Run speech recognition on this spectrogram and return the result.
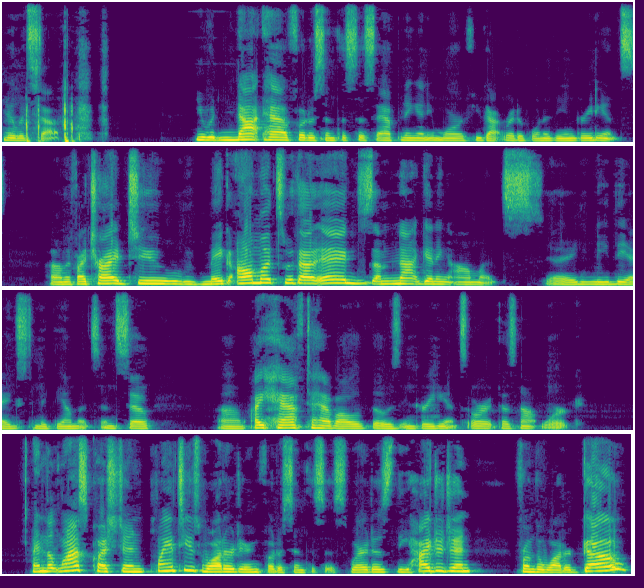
It would stop. You would not have photosynthesis happening anymore if you got rid of one of the ingredients. Um, if I tried to make omelets without eggs, I'm not getting omelets. I need the eggs to make the omelets. And so um, I have to have all of those ingredients or it does not work. And the last question, plants use water during photosynthesis. Where does the hydrogen from the water go?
